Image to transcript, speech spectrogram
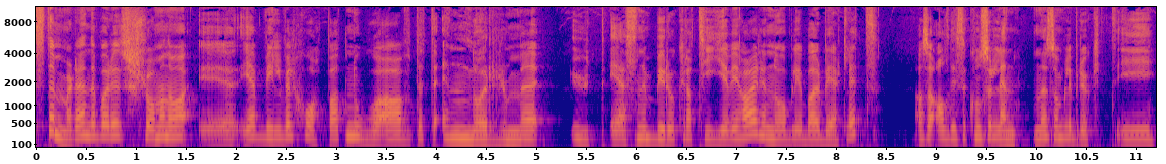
stemmer det? Det bare slår meg nå. Jeg vil vel håpe at noe av dette enorme utesende byråkratiet vi har, nå blir barbert litt? Altså alle disse konsulentene som blir brukt i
